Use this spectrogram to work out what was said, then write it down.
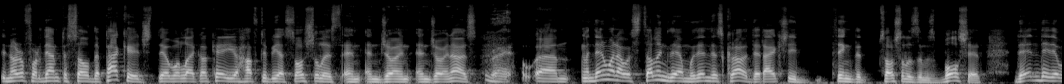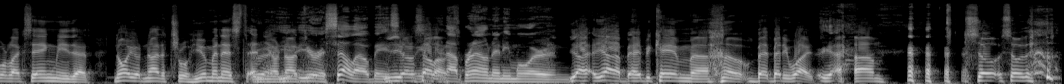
in order for them to sell the package, they were like, okay, you have to be a socialist and, and join and join us. Right. Um, and then when I was telling them within this crowd that I actually think that socialism is bullshit, then they, they were like saying me that no, you're not a true humanist and right. you're not. You're a sellout, basically. You're a sellout. You're not brown anymore. And yeah, yeah, I became uh, Betty White. Yeah. Um, so so the,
